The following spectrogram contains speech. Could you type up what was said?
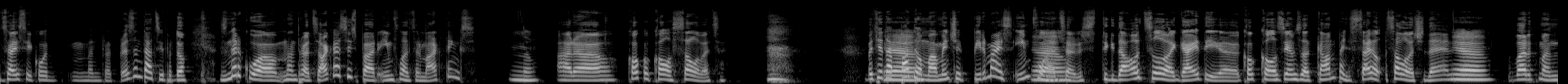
saistīja kaut kādu, manuprāt, prezentāciju par to. Zini, ar ko, manuprāt, sākās vispār influencer mārketings? Nu. Ar uh, Coca-Cola salaveci. Bet, ja tā Jā. padomā, viņš ir pirmais influenceris. Tik daudz cilvēku gaidīja Coca-Cola Ziemassvētku kampaņas sal- salaveču dēļ. Jā, Varat man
